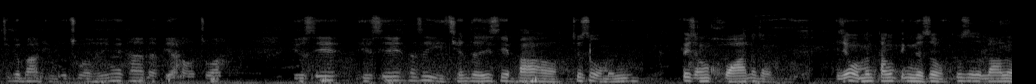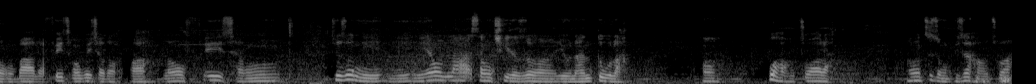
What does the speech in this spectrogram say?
这个把挺不错的，因为它的比较好抓。有些有些，那是以前的一些疤哦，就是我们非常滑那种。以前我们当兵的时候都是拉那种疤的，非常非常的滑，然后非常，就是说你你你要拉上去的时候，有难度了，哦，不好抓了。然后这种比较好抓，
